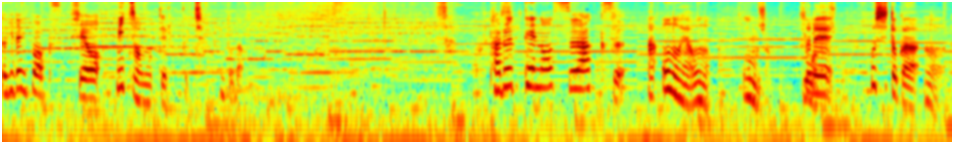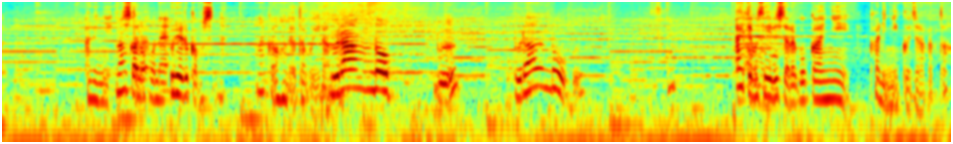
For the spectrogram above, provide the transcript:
ドキドキボックスしよ3つも持ってるぶっちゃん。う本当だ。パルテノスアックス。あ斧や斧。う斧じゃん。それ星とかのあれになんかの骨。したら売れるかもしれない。なんかの骨は多分いらん。ブランローブ？ブランローブ？アイテム整理したら5階に借りに行くんじゃなかった？一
